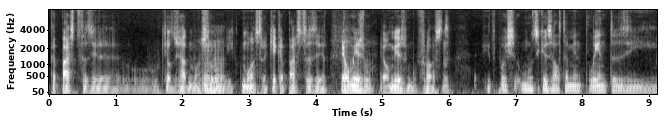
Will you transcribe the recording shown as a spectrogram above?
capaz de fazer uh, o que ele já demonstrou Uhum. e que demonstra que é capaz de fazer, É o mesmo. é o mesmo, o Frost. Hum. E depois músicas altamente lentas e.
